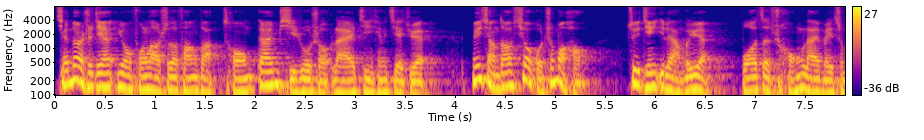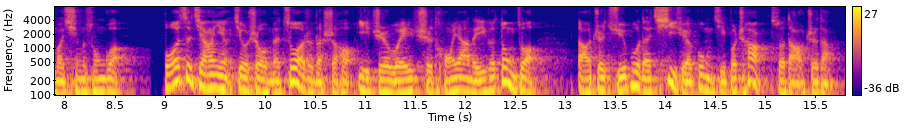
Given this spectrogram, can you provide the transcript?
前段时间用冯老师的方法从肝脾入手来进行解决，没想到效果这么好。最近一两个月脖子从来没这么轻松过。脖子僵硬就是我们坐着的时候一直维持同样的一个动作，导致局部的气血供给不畅所导致的。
